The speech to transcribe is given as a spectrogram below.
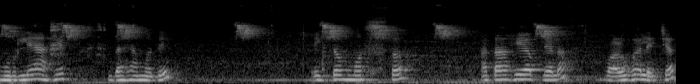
मुरल्या आहेत. दह्यामध्ये एकदम मस्त आता हे आपल्याला वाळू घालायच्यात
